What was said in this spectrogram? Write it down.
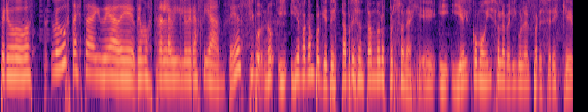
Pero me gusta esta idea de, de mostrar la bibliografía antes. Sí, no, y, y es bacán porque te está presentando los personajes. Y, y él, como hizo la película, al parecer es que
